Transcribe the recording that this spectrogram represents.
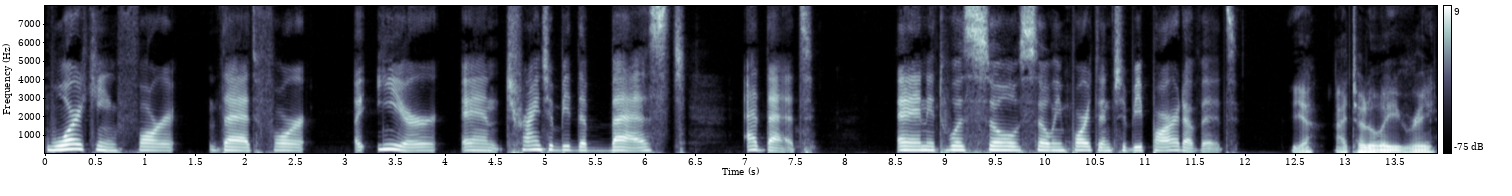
working for that for a year and trying to be the best at that and it was so so important to be part of it Yeah, I totally agree.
